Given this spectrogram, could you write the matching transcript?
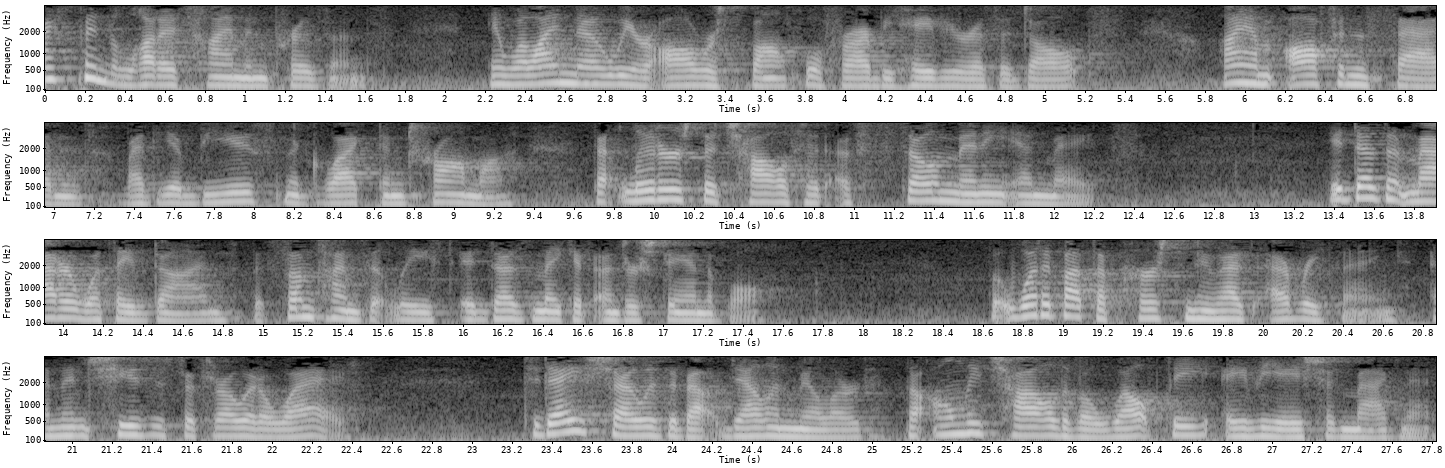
I spend a lot of time in prisons, and while I know we are all responsible for our behavior as adults, I am often saddened by the abuse, neglect, and trauma that litters the childhood of so many inmates. It doesn't matter what they've done, but sometimes at least it does make it understandable. But what about the person who has everything and then chooses to throw it away? Today's show is about Dellen Millard, the only child of a wealthy aviation magnate.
